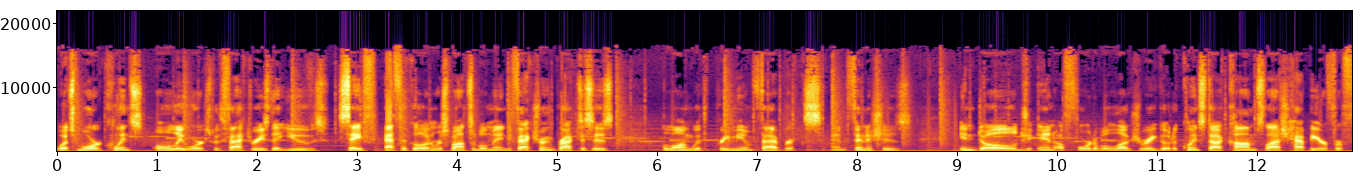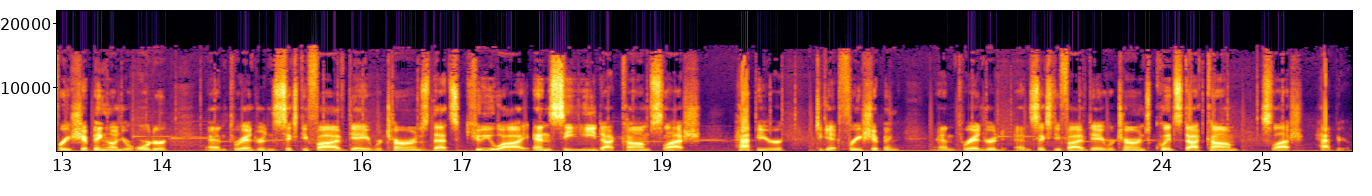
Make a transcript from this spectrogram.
What's more, Quince only works with factories that use safe, ethical, and responsible manufacturing practices, along with premium fabrics and finishes. Indulge in affordable luxury. Go to quince.com slash happier for free shipping on your order and 365-day returns. That's Q-U-I-N-C-E dot com slash happier to get free shipping and 365-day returns. Quince.com slash happier.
